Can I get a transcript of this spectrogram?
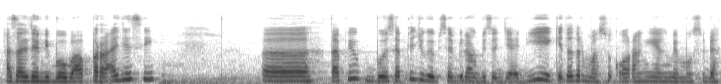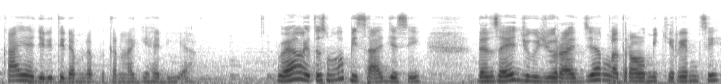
Asal jangan dibawa baper aja sih. Uh, tapi Bu Septi juga bisa bilang bisa jadi kita termasuk orang yang memang sudah kaya jadi tidak mendapatkan lagi hadiah. Well itu semua bisa aja sih dan saya jujur aja nggak terlalu mikirin sih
